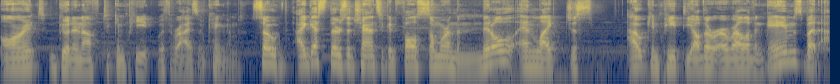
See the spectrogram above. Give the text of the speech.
aren't good enough to compete with rise of kingdoms. So I guess there's a chance it could fall somewhere in the middle and like just outcompete the other irrelevant games but uh,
